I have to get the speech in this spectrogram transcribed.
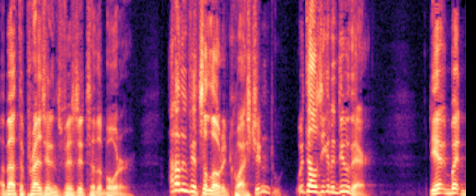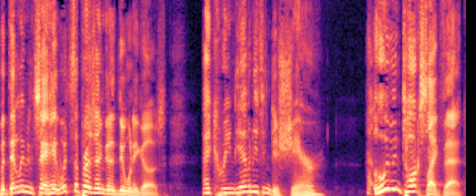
about the president's visit to the border? I don't think that's a loaded question. What the hell is he going to do there? Yeah, but but they don't even say, "Hey, what's the president going to do when he goes?" Hey, Karine, do you have anything to share? Who even talks like that?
